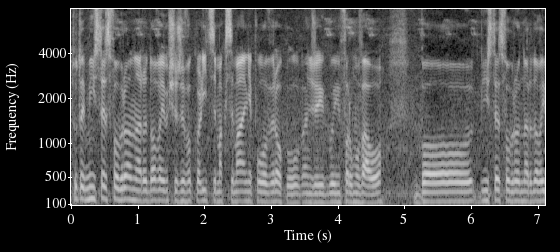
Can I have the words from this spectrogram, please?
Tutaj Ministerstwo Obrony Narodowej myślę, że w okolicy maksymalnie połowy roku będzie go informowało, bo Ministerstwo Obrony Narodowej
